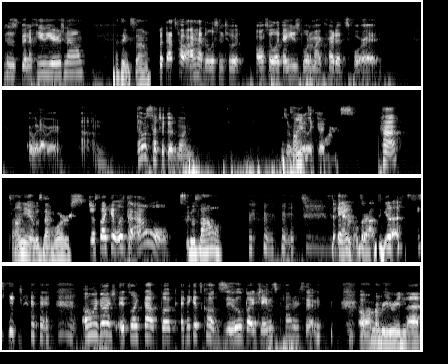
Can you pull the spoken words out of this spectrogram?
because it's been a few years now. I think so. But that's how I had to listen to it. Also, like I used one of my credits for it, or whatever. Um, that was such a good one. It was a telling really good, horse. huh? telling you, it was that horse. Just like it was the owl. It's like, it was the owl. The animals are out to get us. oh my gosh, it's like that book. I think it's called Zoo by James Patterson. Oh, I remember you reading that.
